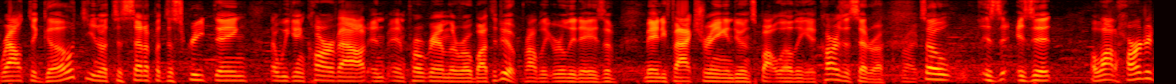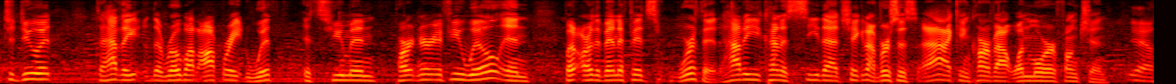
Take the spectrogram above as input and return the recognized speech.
route to go. To, you know, to set up a discrete thing that we can carve out and, and program the robot to do it. Probably early days of manufacturing and doing spot welding at cars, et cetera. Right. So is it, is it a lot harder to do it to have the, the robot operate with its human partner, if you will, and but are the benefits worth it? How do you kind of see that shaking out versus, ah, I can carve out one more function? Yeah.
